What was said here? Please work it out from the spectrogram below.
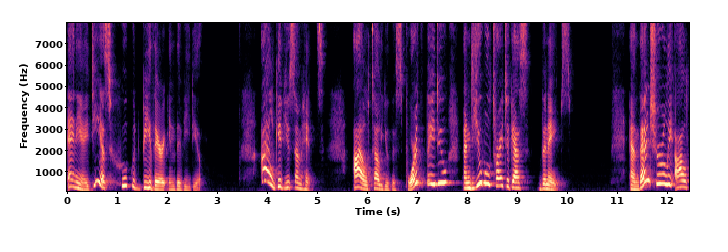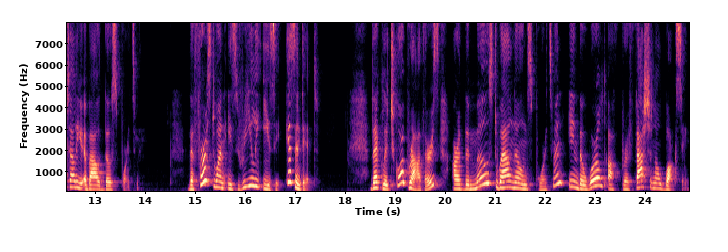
any ideas who could be there in the video? I'll give you some hints. I'll tell you the sport they do and you will try to guess the names. And then surely I'll tell you about those sportsmen. The first one is really easy, isn't it? The Klitschko brothers are the most well-known sportsmen in the world of professional boxing.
